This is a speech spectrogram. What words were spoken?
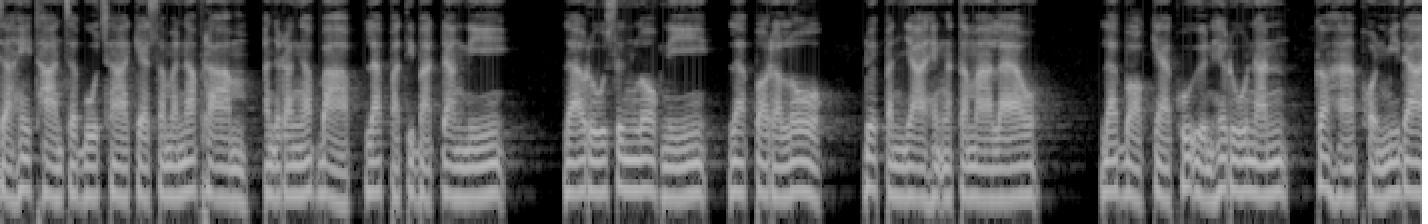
จะให้ทานจะบูชาแก่สมณพราหมณ์อันระงับบาปและปฏิบัติดังนี้ แล้วรู้ซึ่งโลกนี้และปรโลกด้วยปัญญาแห่งอัตมาแล้ว และบอกแก่ผู้อื่นให้รู้นั้น ก็หาผลมิได้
